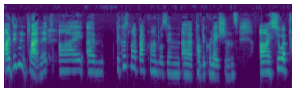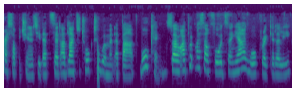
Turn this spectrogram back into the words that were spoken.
I didn't plan it. I, um, because my background was in uh, public relations, I saw a press opportunity that said I'd like to talk to women about walking. So I put myself forward saying, Yeah, I walk regularly.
